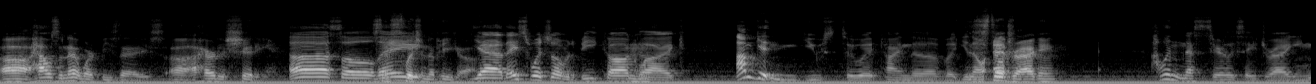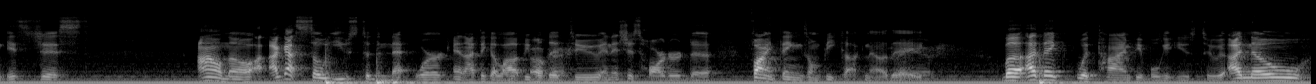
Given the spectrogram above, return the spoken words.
Uh, how's the network these days? Uh, I heard it's shitty Uh, so since they switching to Peacock. Yeah, they switched over to Peacock. Mhm. Like, I'm getting used to it, kind of. But you Is know, still ev- dragging. I wouldn't necessarily say dragging. It's just, I don't know. I, I got so used to the network, and I think a lot of people did too. And it's just harder to find things on Peacock nowadays. Man. But I think with time, people get used to it. I know.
